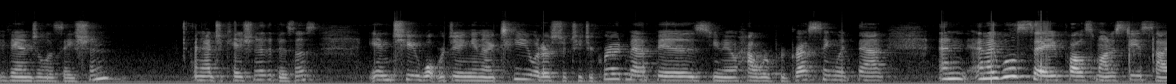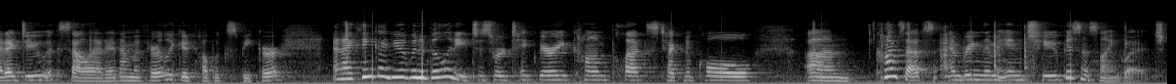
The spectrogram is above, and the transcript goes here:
evangelization and education of the business into what we're doing in IT, what our strategic roadmap is, you know, how we're progressing with that. And, and I will say, false modesty aside, I do excel at it. I'm a fairly good public speaker. And I think I do have an ability to sort of take very complex technical um, concepts and bring them into business language.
